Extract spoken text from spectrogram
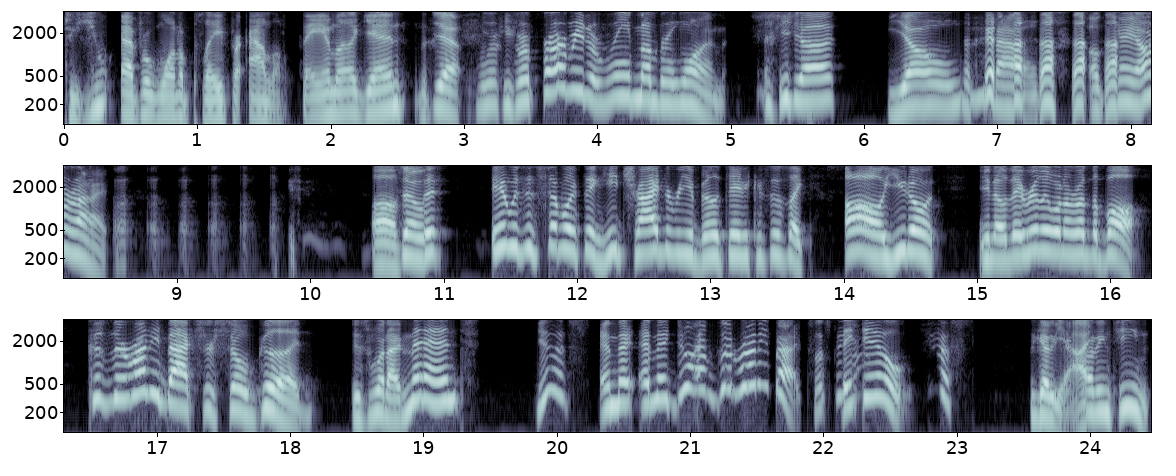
Do you ever want to play for Alabama again? Yeah, re- refer me to rule number one. Shut yo mouth. Okay, all right. Uh, So- but it was a similar thing. He tried to rehabilitate it because it was like, oh, you don't, you know, they really want to run the ball because their running backs are so good, is what I meant. Yes, and they and they do have good running backs. Let's be They honest. do. Yes. They got a Yeah, I- running team.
